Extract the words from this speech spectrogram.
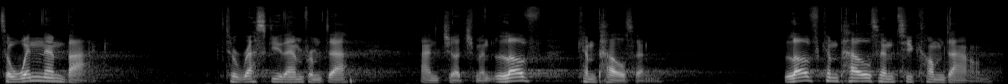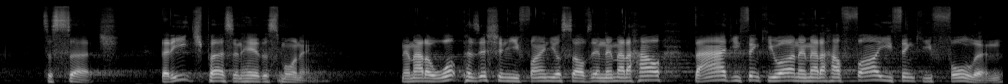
to win them back, to rescue them from death and judgment. Love compelled him. Love compelled him to come down, to search. That each person here this morning, no matter what position you find yourselves in, no matter how bad you think you are, no matter how far you think you've fallen,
